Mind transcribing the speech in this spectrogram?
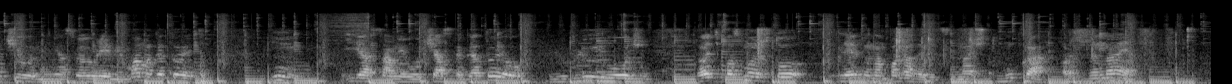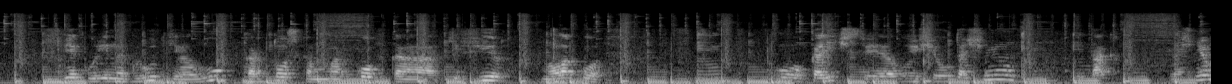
учила меня в свое время мама готовить. Ну, я сам его часто готовил, люблю его очень. Давайте посмотрим, что для этого нам понадобится. Значит, мука ржаная, две куриные грудки, лук, картошка, морковка, кефир, молоко. О количестве я еще уточню. Итак, начнем.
